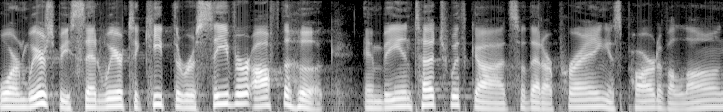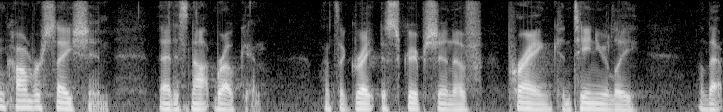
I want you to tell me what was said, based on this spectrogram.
Warren Wiersbe said we are to keep the receiver off the hook and be in touch with God so that our praying is part of a long conversation that is not broken. That's a great description of praying continually that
